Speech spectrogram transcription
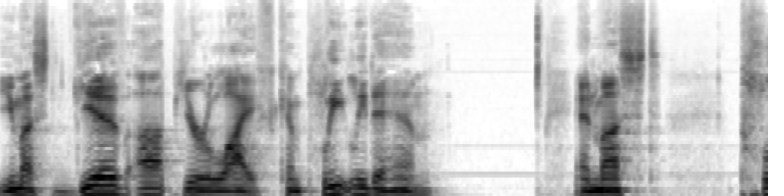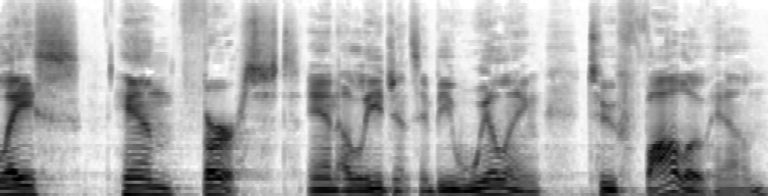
You must give up your life completely to Him and must place Him first in allegiance and be willing to follow Him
